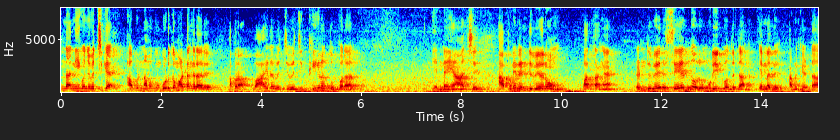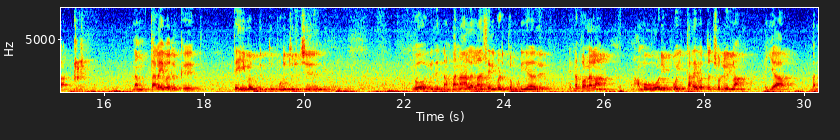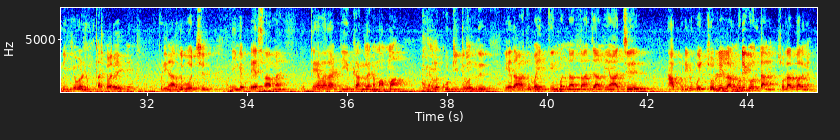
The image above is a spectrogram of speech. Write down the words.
இந்தா நீ கொஞ்சம் வச்சுக்க. அப்படின்னு நமக்கும் கொடுக்க மாட்டேங்கிறாரு. அப்புறம் வாயில் வச்சு வச்சு கீழே துப்புறாரு. என்னையா ஆச்சு? அப்படின்னு ரெண்டு பேரும் பார்த்தாங்க. ரெண்டு பேரும் சேர்ந்து ஒரு முடிவுக்கு வந்துட்டாங்க. என்னது? அப்படின்னு கேட்டால் நம் தலைவருக்கு தெய்வ பித்து பிடிச்சிருச்சு. ஐயோ இது நம்மனாலெல்லாம் சரிப்படுத்த முடியாது. என்ன பண்ணலாம்? நம்ம ஓடி போய் தலைவர்கிட்ட சொல்லிடலாம். ஐயா மன்னிக்க வேண்டும் தலைவரே. இப்படி நடந்து போச்சு. நீங்கள் பேசாமல் தேவராட்டி இருக்காங்களே நம்ம அம்மா அவங்கள கூட்டிகிட்டு வந்து ஏதாவது வைத்தியம் பண்ணால் தான் சாமி ஆச்சு அப்படின்னு போய் சொல்லிடலான்னு முடிவுக்கு வந்துட்டாங்க. சொல்லார் பாருங்கள்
